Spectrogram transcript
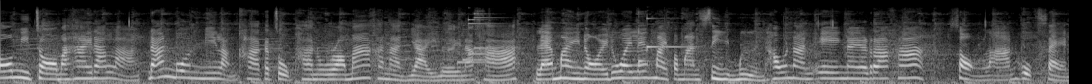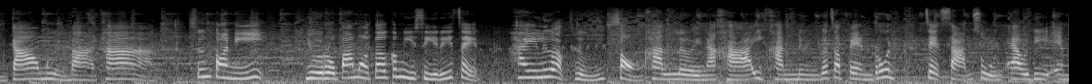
ก็มีจอมาให้ด้านหลัง ด้านบนมีหลังคากระจกพาโนรามาขนาดใหญ่เลยนะคะ และไม่น้อยด้วยเลขไม่ประมาณ 40,000 เท่านั้นเองในราคา2ล้าน6แสน9หมื่นบาทค่ะ ซึ่งตอนนี้ Europa Motor ก็มีซีรีส์ 7 ให้เลือกถึง 2 คันเลยนะคะ อีกคันหนึ่งก็จะเป็นรุ่น 730 LDM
